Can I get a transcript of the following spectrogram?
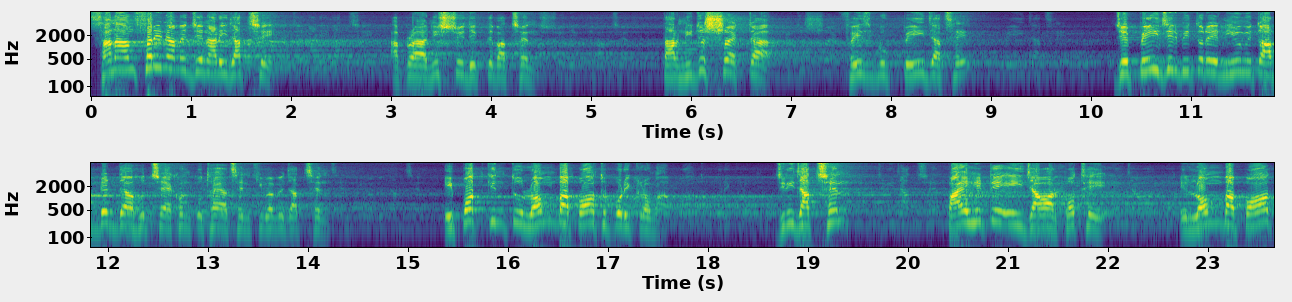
সানা আনসারি নামে যে নারী যাচ্ছে, আপনারা নিশ্চয়ই দেখতে পাচ্ছেন, তার নিজস্ব একটা ফেসবুক পেজ আছে, যে পেজের ভিতরে নিয়মিত আপডেট দেওয়া হচ্ছে এখন কোথায় আছেন, কীভাবে যাচ্ছেন। এই পথ কিন্তু লম্বা পথ পরিক্রমা। যিনি যাচ্ছেন, পায়ে হেঁটে এই যাওয়ার পথে এই লম্বা পথ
